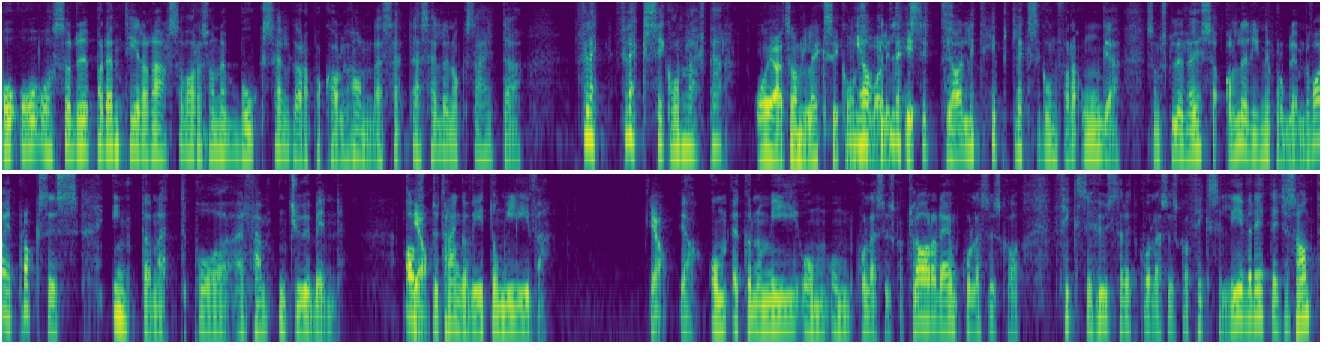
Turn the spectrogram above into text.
Og, og, og så det, på den tida der så var det sånne bokselgere på Karl Johan. De, sel- de selger noe som heter Flek Fleksikon, Leif Per. Og ja, et sånt leksikon Ja, som var litt leksi- hipt. Ja, litt hipt leksikon for de unge, som skulle løse alle dine problemer. Det var i praksis internett på en 15-20 bind. Alt Ja. du trenger å vite om livet. Ja. Ja, om økonomi, om, om hvordan du skal klare det, om hvordan du skal fikse huset ditt, hvordan du skal fikse livet ditt, ikke sant?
